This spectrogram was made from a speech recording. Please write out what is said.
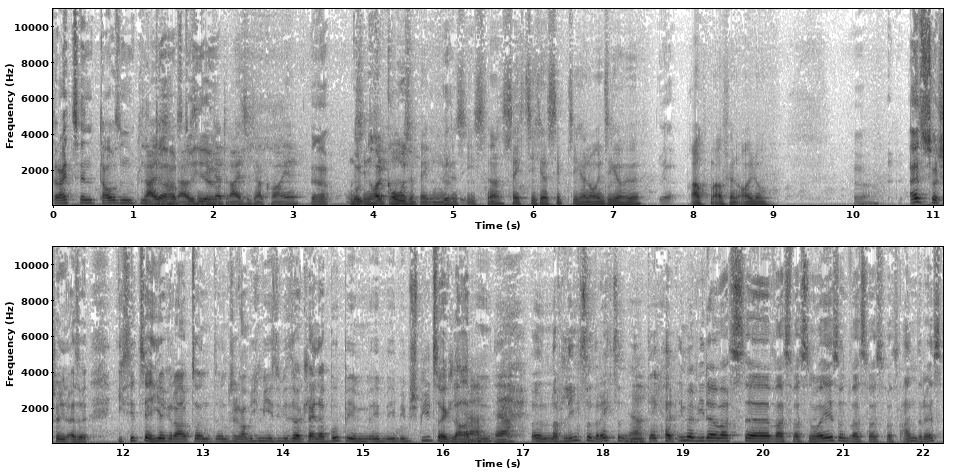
13.000 Liter hast du hier. Liter, 30 Aquarien. Ja. Und es sind halt große Becken, wie du siehst. Ne? 60er, 70er, 90er Höhe. Braucht man auch für ein Album. Ja. Also, Entschuldigung, also ich sitze ja hier gerade und, und schaue mich wie so ein kleiner Bub im, im, im Spielzeugladen ja, ja. und nach links und rechts und ja. entdecke halt immer wieder was, äh, was, was Neues und was, was, was anderes.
